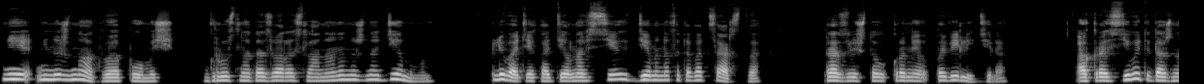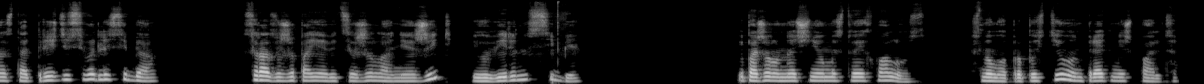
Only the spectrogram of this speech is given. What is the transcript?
Мне не нужна твоя помощь, грустно отозвалась Лана, она нужна демонам. Плевать я хотел на всех демонов этого царства, разве что кроме повелителя. А красивой ты должна стать прежде всего для себя. Сразу же появится желание жить и уверенность в себе. И, пожалуй, начнем с твоих волос. Снова пропустил он прядь меж пальцев.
